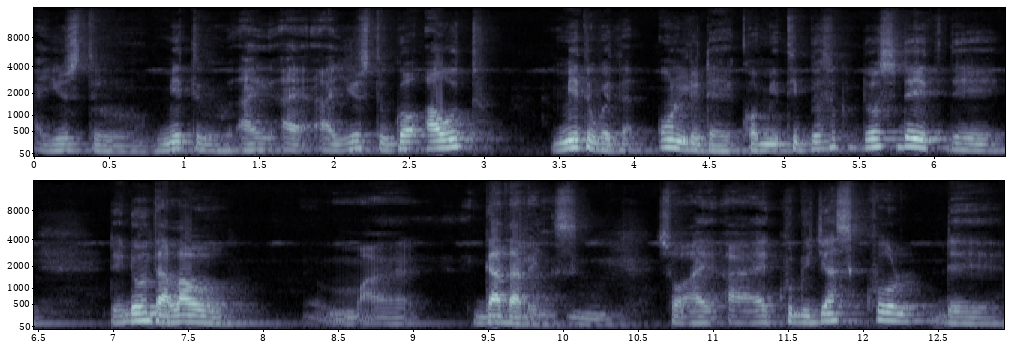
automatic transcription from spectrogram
I used to meet. I, I I used to go out meet with only the committee. Because those days they they don't allow uh, gatherings. So I I could just call the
